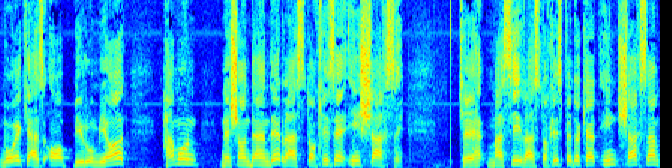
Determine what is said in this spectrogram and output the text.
موقعی که از آب بیرون میاد همون نشان دهنده رستاخیز این شخصه که مسیح رستاخیز پیدا کرد. این شخص هم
